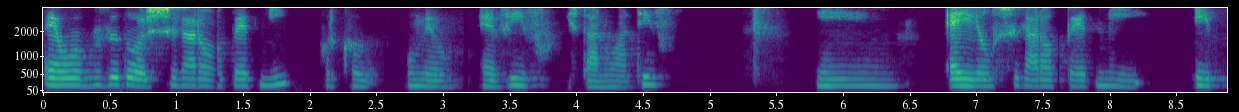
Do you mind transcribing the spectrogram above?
é o abusador chegar ao pé de mim porque o meu é vivo e está no ativo, e é ele chegar ao pé de mim e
